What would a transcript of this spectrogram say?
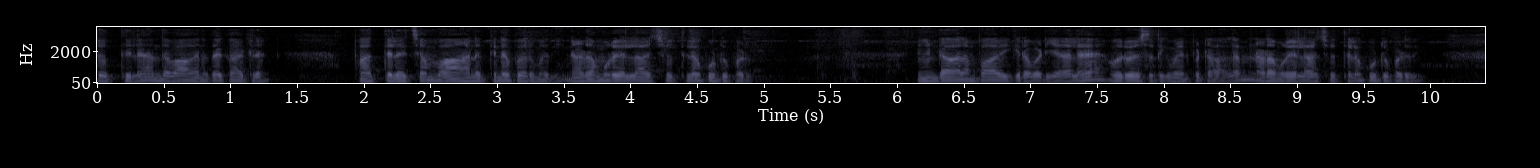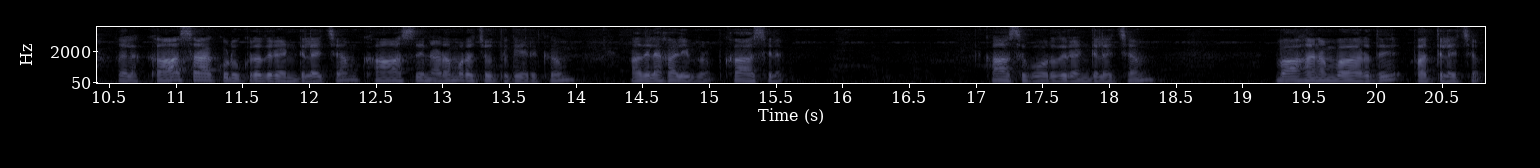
சொத்தில் அந்த வாகனத்தை காட்டுறேன். பத்து லட்சம் வாகனத்தின் பெறுமதி. நடைமுறை எல்லா சொத்தில் கூட்டுப்படும். நீண்ட ஆழம் பாவிக்கிறபடியால் ஒரு வருஷத்துக்கு மேற்பட்ட ஆழம் நடைமுறை இல்லாத சொத்தில் கூட்டுப்படுது. அதில் காசாக கொடுக்குறது ரெண்டு லட்சம் காசு நடைமுறை சொத்துக்கு இருக்கும். அதில் கழிவுறும் காசில். காசு போகிறது ரெண்டு லட்சம் வாகனம் வாருது பத்து லட்சம்.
